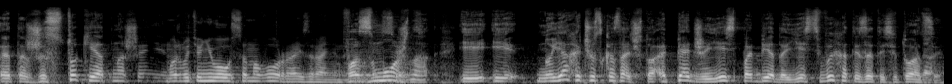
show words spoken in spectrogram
это жестокие отношения. Может быть, у него у самого ра- изранен. Возможно. И, и, но я хочу сказать, что опять же есть победа, есть выход из этой ситуации.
